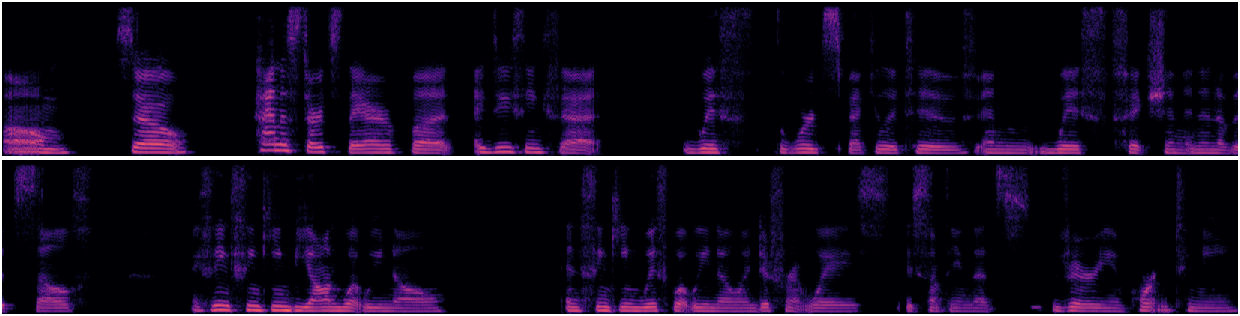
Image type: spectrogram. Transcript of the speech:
Um, so kind of starts there, but I do think that with the word speculative and with fiction in and of itself. I think thinking beyond what we know and thinking with what we know in different ways is something that's very important to me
